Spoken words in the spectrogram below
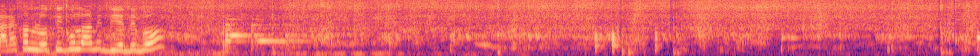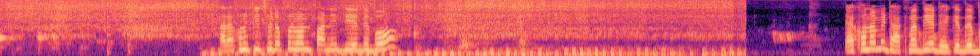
আর এখন লতিগুলো আমি দিয়ে দেবো। আর এখন কিছুটা পরিমাণ পানি দিয়ে দেব। এখন আমি ঢাকনা দিয়ে ঢেকে দেব।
